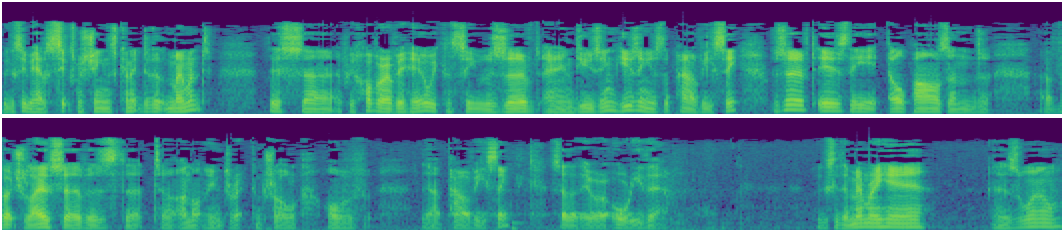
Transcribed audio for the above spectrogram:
We can see we have six machines connected at the moment. This, uh, if we hover over here, we can see reserved and using. Using is the Power VC. Reserved is the LPARs and uh, virtual IO servers that uh, are not in direct control of uh, Power VC, so that they were already there. We can see the memory here as well.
